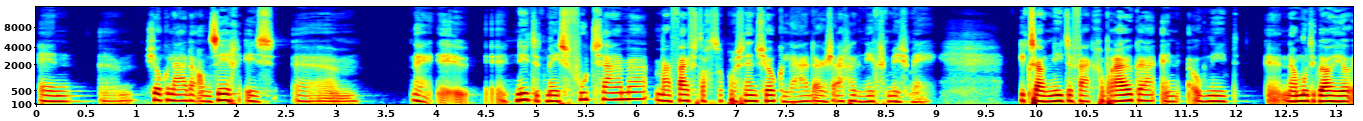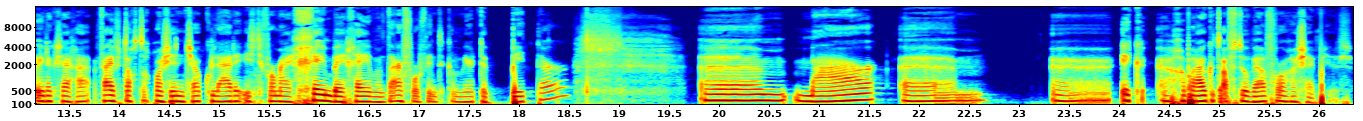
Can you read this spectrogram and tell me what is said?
En um, chocolade aan zich is um, nee, niet het meest voedzame. Maar 85% chocolade, daar is eigenlijk niks mis mee ik zou het niet te vaak gebruiken en ook niet. Eh, nou moet ik wel heel eerlijk zeggen, 85% chocolade is voor mij geen BG, want daarvoor vind ik hem weer te bitter. Um, maar um, uh, ik uh, gebruik het af en toe wel voor receptjes.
